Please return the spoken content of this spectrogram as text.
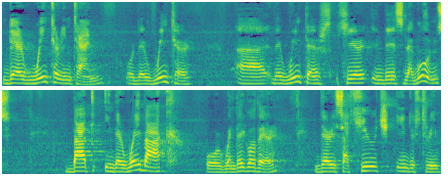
their wintering time or their winter, uh, their winters here in these lagoons, but in their way back or when they go there, there is a huge industry,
